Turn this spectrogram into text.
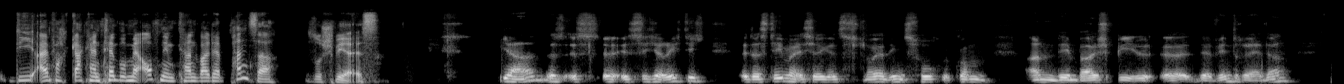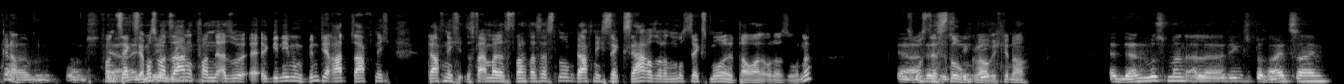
die einfach gar kein Tempo mehr aufnehmen kann, weil der Panzer so schwer ist. Ja, das ist, äh, ist sicher richtig. Das Thema ist ja jetzt neuerdings hochgekommen an dem Beispiel äh, der Windräder. Genau. Ähm, von sechs, da muss man sagen, von, also äh, Genehmigung Windrad darf nicht, darf nicht, das war einmal das, was der Slogan, darf nicht sechs Jahre, sondern muss sechs Monate dauern oder so, ne? Ja, das muss das der Slogan, glaube ich, genau. Äh, dann muss man allerdings bereit sein,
